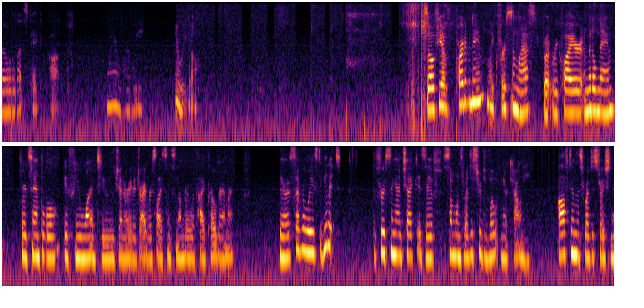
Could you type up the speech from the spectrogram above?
So let's pick up. Where were we? Here we go. So if you have part of a name, like first and last, but require a middle name, for example, if you wanted to generate a driver's license number with High Programmer, there are several ways to get it. The first thing I check is if someone's registered to vote in their county. Often this registration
